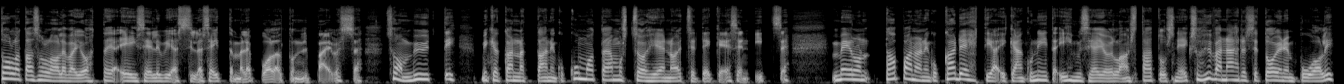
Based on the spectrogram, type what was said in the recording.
tuolla tasolla oleva johtaja ei selviä sillä seitsemälle puolella tunnilla päivässä. Se on myytti, mikä kannattaa niin kuin kumota ja musta se on hienoa, että se tekee sen itse. Meillä on tapana niin kuin kadehtia ikään kuin niitä ihmisiä, joilla on status, niin eikö se ole hyvä nähdä se toinen puoli,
